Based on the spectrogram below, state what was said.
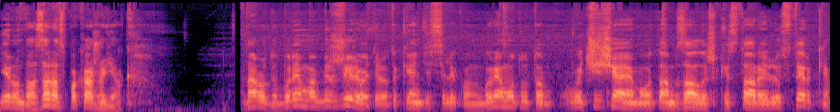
ерунда. Зараз покажу як. Народи, беремо обезжирюватель, отакий антисиликон. Беремо тут, вичищаємо отам залишки старої люстерки.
